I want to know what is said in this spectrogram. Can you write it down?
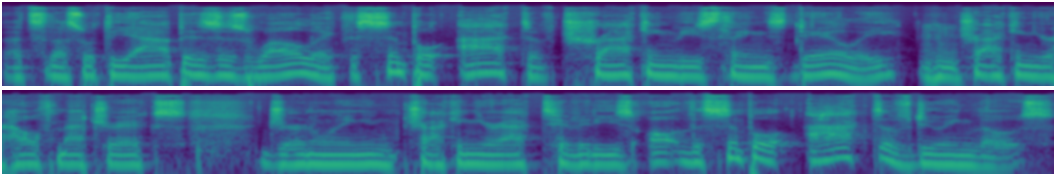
that's, that's what the app is as well. Like the simple act of tracking these things daily, mm-hmm. tracking your health metrics, journaling, tracking your activities, all the simple act of doing those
